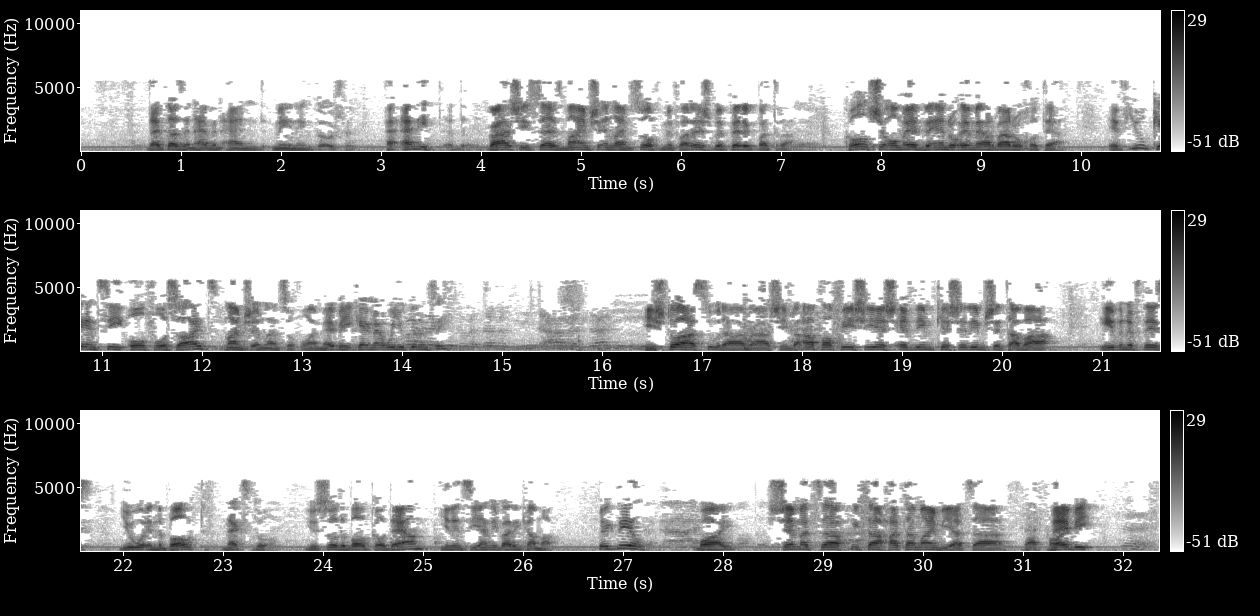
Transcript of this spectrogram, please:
that doesn't have an end, meaning The ocean. Any Rashi says, "Ma'im she'en lahem sof mefarish beperek patra." Kol she'omed ve'en ro'eh me'arba ruchotea. If you can't see all four sides, "Ma'im she'en lahem sof." Why? Maybe he came out where you couldn't see. Ishto asura Rashi va'af al pi sheyesh edim kesherim shetava. Even if there's you were in the boat next door, you saw the boat go down, you didn't see anybody come up. Big deal. Why? Shematzaf mitachat hamayim v'yatza. That? Maybe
